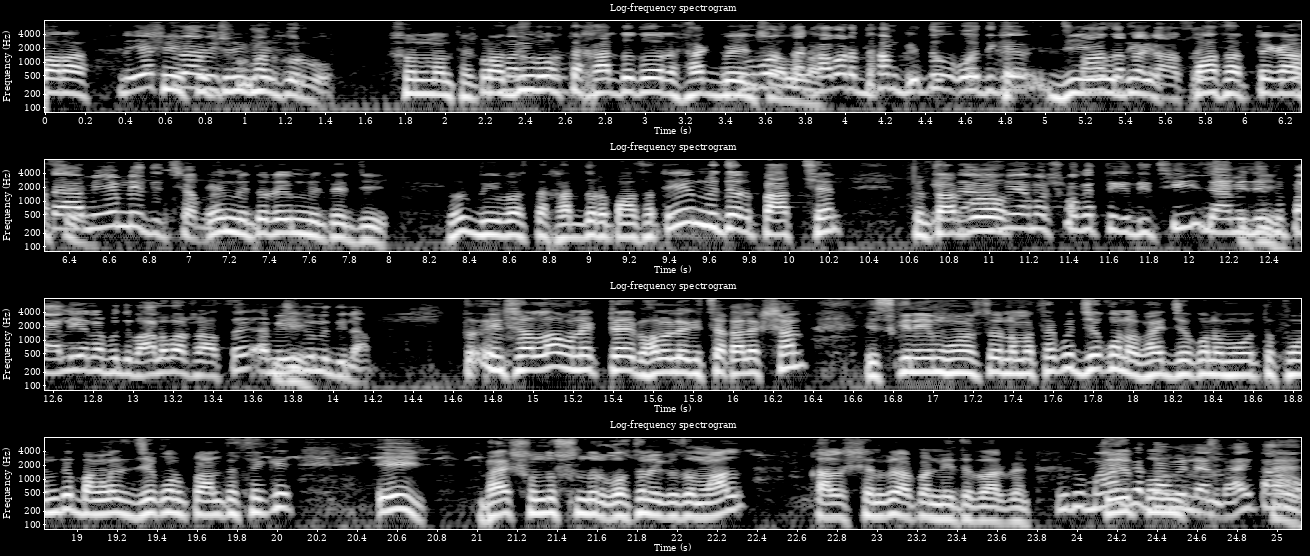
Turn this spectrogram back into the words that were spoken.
বাড়া। করব সেই ক্ষেত্রে সম্মান থাকবে। দুই বস্তা খাদ্য তো থাকবে বস্তা দাম কিন্তু ওইদিকে টাকা আছে। টাকা। আমি এমনি দিচ্ছি এমনি তো এমনিতে জি। ধর দুই বস্তা পাঁচ হাজার টাকা এমনিতে পাচ্ছেন। কিন্তু তারপর আমি আমার শখের থেকে দিচ্ছি যে আমি যেহেতু পালি প্রতি ভালোবাসা আছে আমি দিলাম। তো ইনশাল্লাহ অনেকটাই ভালো লেগেছে কালেকশন। স্ক্রিনে এই মুহূর্তে নাম্বার থাকবে যে কোনো ভাই যে কোনো মুহূর্তে ফোন দিয়ে বাংলাদেশ যে কোনো প্রান্ত থেকে এই ভাই সুন্দর সুন্দর গঠনের কিছু মাল কালেকশন করে আপনারা নিতে পারবেন। হ্যাঁ,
